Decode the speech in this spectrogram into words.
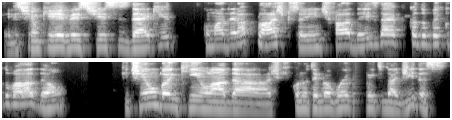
eles tinham que revestir esses decks com madeira plástica. Isso a gente fala desde a época do Beco do Valadão. Que tinha um banquinho lá da. Acho que quando teve algum evento da Adidas,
